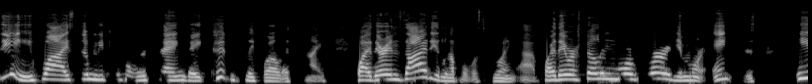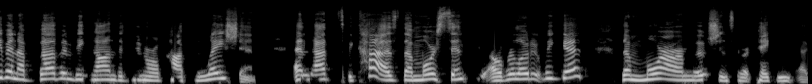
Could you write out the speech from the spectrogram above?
see why so many people were saying they couldn't sleep well at night why their anxiety level was going up why they were feeling more worried and more anxious even above and beyond the general population and that's because the more sensory overloaded we get the more our emotions start taking uh,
